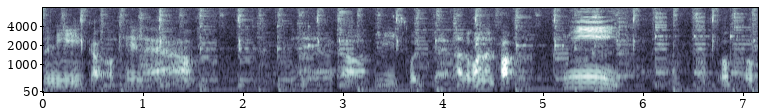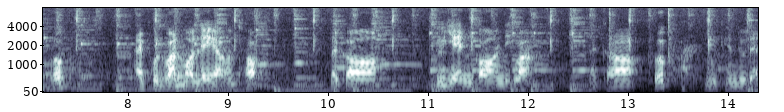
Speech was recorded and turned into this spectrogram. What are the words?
อันนี้ก็โอเคแล้วนี่แล้วก็ we put the other one on top นี่ up up up up I put one more layer on top แล้วก็ดูเย็นก่อนดีกว่า แล้วก็ up you can do the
